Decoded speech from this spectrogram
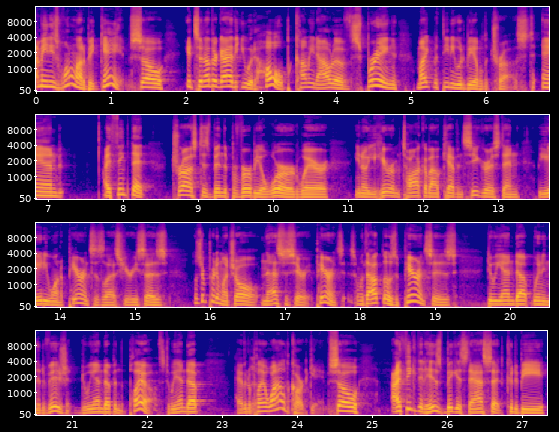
I mean, he's won a lot of big games. So it's another guy that you would hope coming out of spring, Mike Matheny would be able to trust. And I think that trust has been the proverbial word where, you know, you hear him talk about Kevin Siegrist and the 81 appearances last year. He says those are pretty much all necessary appearances. And without those appearances, do we end up winning the division? Do we end up in the playoffs? Do we end up having to play a wild card game? So I think that his biggest asset could be,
